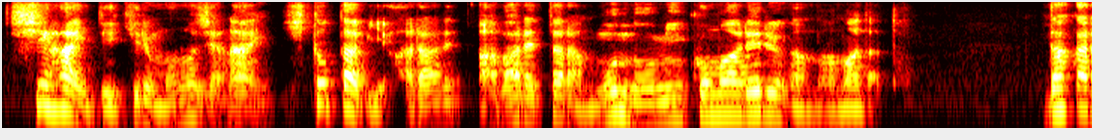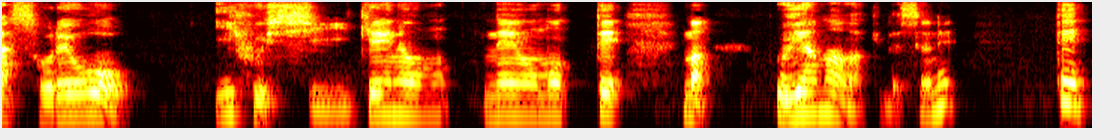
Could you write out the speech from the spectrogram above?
支配できるものじゃない。ひとたび暴れたらもう飲み込まれるがままだと。だからそれを、畏怖し、畏敬の念を持って、まあ、敬うわけですよね。で、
